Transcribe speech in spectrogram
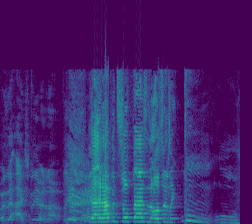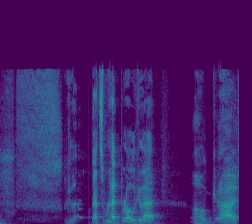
Was it actually or not? Yeah, it happened so fast, and all of a sudden it's like boom. Ooh. Look at that. That's red, bro. Look at that. Oh gosh.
